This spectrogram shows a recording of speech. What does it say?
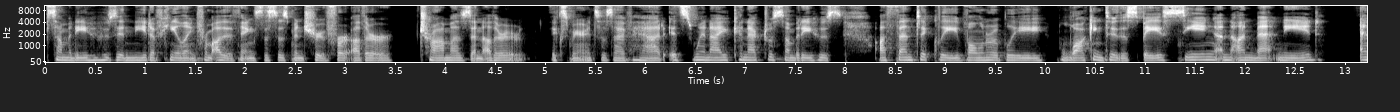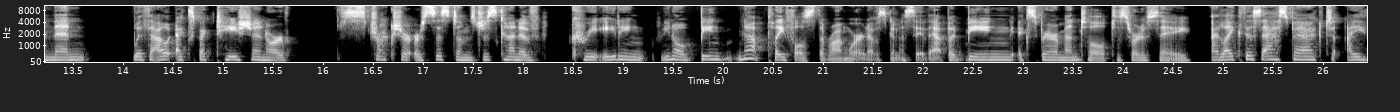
somebody who's in need of healing from other things. This has been true for other traumas and other experiences I've had. It's when I connect with somebody who's authentically, vulnerably walking through the space, seeing an unmet need, and then without expectation or structure or systems, just kind of creating, you know, being not playful is the wrong word. I was going to say that, but being experimental to sort of say, I like this aspect. I,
